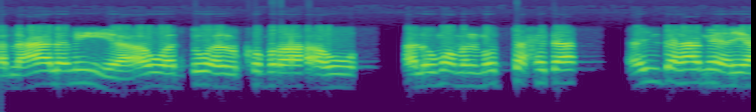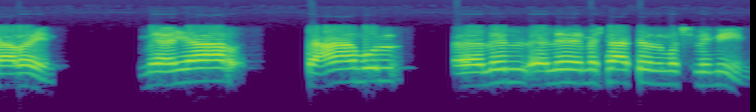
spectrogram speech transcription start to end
العالمية أو الدول الكبرى أو الأمم المتحدة عندها معيارين معيار تعامل لمشاكل المسلمين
